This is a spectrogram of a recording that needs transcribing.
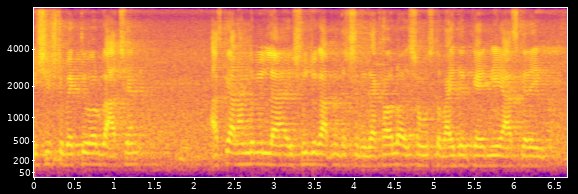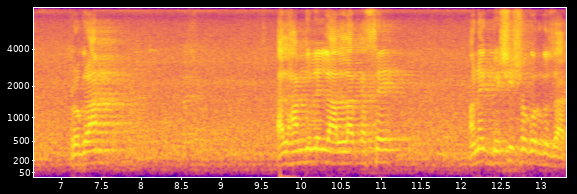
বিশিষ্ট ব্যক্তিবর্গ আছেন। আজকে আলহামদুলিল্লাহ এই সুযোগ আপনাদের সাথে দেখা হলো, এই সমস্ত ভাইদেরকে নিয়ে আজকের এই প্রোগ্রাম। আলহামদুলিল্লাহ, আল্লাহর কাছে অনেক বেশি শকর গুজার।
